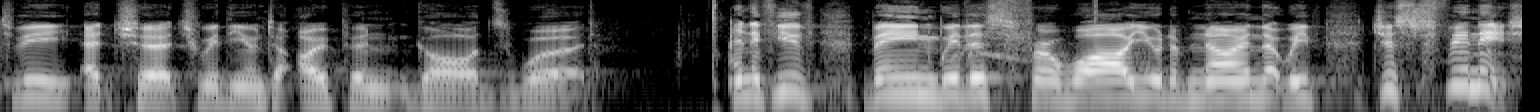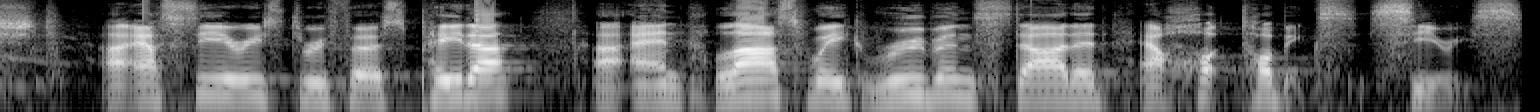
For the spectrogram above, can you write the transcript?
to be at church with you and to open God's Word. And if you've been with us for a while, you would have known that we've just finished uh, our series through First Peter. Uh, and last week, Ruben started our Hot Topics series.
